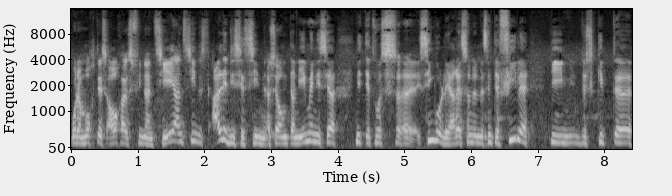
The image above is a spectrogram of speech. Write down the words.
oder macht es auch als Finanzier einen Sinn? Das sind alle diese Sinn. Also ein Unternehmen ist ja nicht etwas äh, Singuläres, sondern es sind ja viele, die, es gibt äh,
